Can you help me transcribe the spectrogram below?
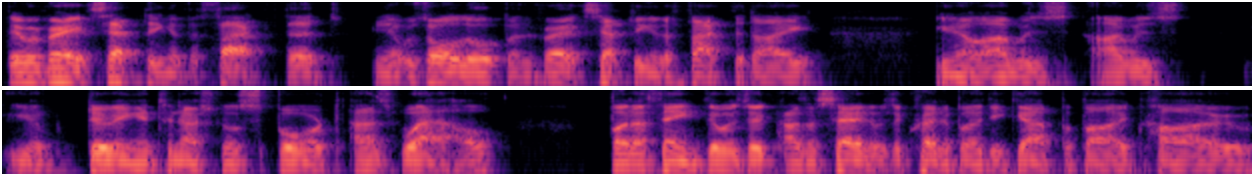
they were very accepting of the fact that, you know, it was all open, very accepting of the fact that I, you know, I was, I was, you know, doing international sport as well. But I think there was a, as I say, there was a credibility gap about how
